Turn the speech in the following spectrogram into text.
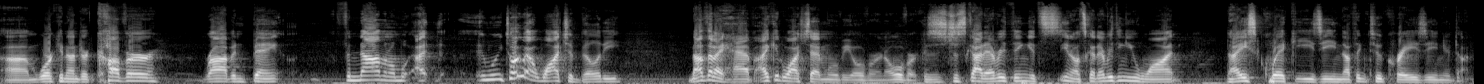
um, working undercover. Robin Bang, phenomenal. I, and when we talk about watchability, not that I have, I could watch that movie over and over because it's just got everything. It's you know, it's got everything you want. Nice, quick, easy, nothing too crazy, and you're done.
